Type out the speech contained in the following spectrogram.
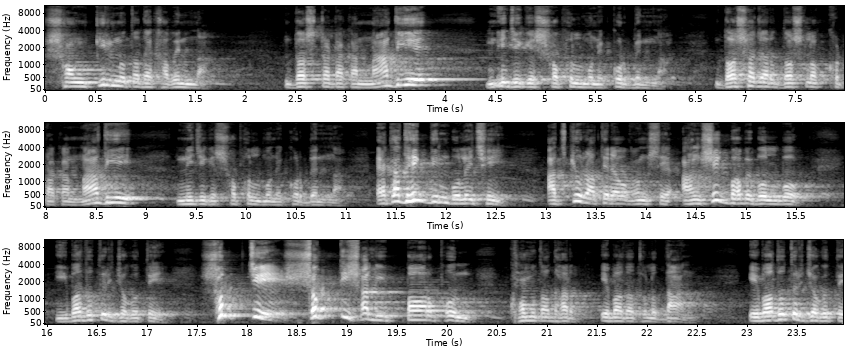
সংকীর্ণতা দেখাবেন না। দশটা টাকা না দিয়ে নিজেকে সফল মনে করবেন না। দশ হাজার দশ লক্ষ টাকা না দিয়ে নিজেকে সফল মনে করবেন না। একাধিক দিন বলেছি, আজকেও রাতের অংশে আংশিকভাবে বলব, ইবাদতের জগতে সবচেয়ে শক্তিশালী পাওয়ারফুল ক্ষমতাধার এবাদত হলো দান। এবাদতের জগতে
